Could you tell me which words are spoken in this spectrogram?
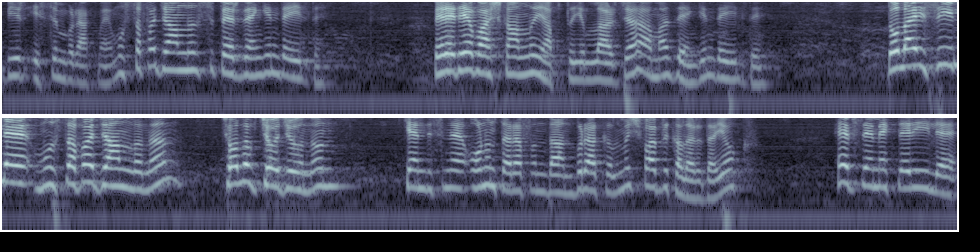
bir isim bırakmaya. Mustafa Canlı süper zengin değildi. Belediye başkanlığı yaptı yıllarca ama zengin değildi. Dolayısıyla Mustafa Canlı'nın çoluk çocuğunun kendisine onun tarafından bırakılmış fabrikaları da yok. hepsi emekleriyle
